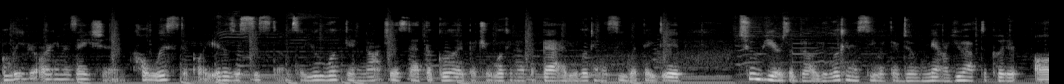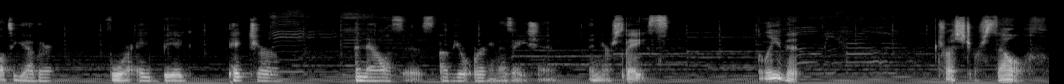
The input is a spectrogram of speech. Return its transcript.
believe your organization holistically. It is a system. So you're looking not just at the good, but you're looking at the bad. You're looking to see what they did two years ago. You're looking to see what they're doing now. You have to put it all together for a big picture analysis of your organization and your space. Believe it. Trust yourself.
